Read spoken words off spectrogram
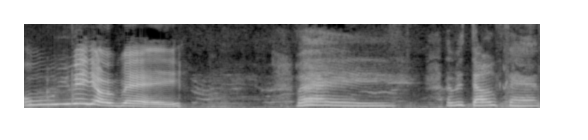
Oh, you made video me. Wait. I'm a dolphin.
